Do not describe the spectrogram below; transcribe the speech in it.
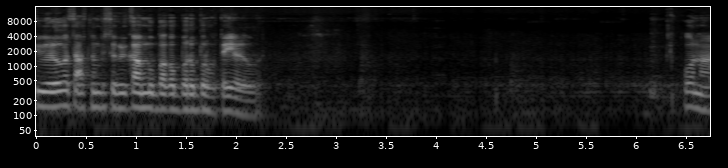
वेळेवर असलं म्हणजे सगळी कामं बघा बरोबर होतं वेळेवर. हो ना.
